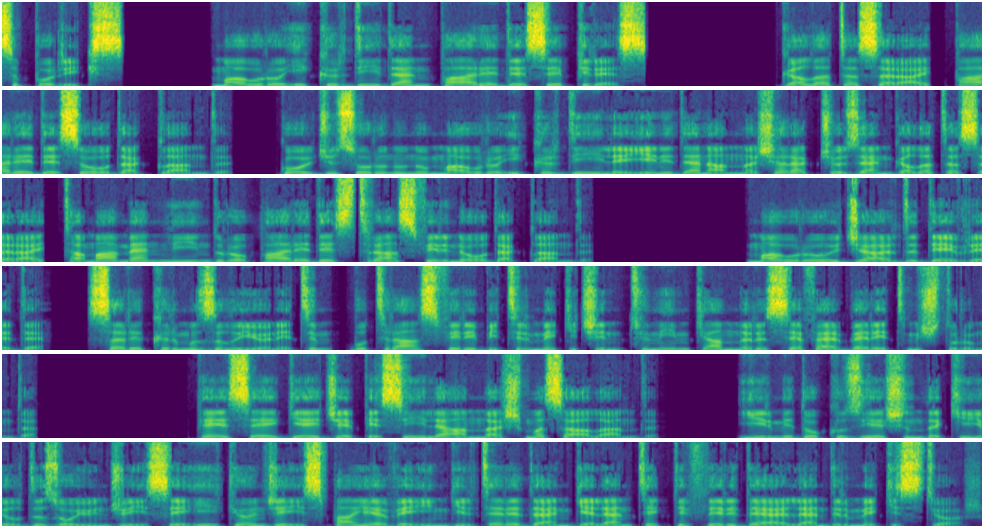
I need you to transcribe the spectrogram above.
SporX. Mauro Icardi'den Paredes'e pres. Galatasaray, Paredes'e odaklandı. Golcü sorununu Mauro Icardi ile yeniden anlaşarak çözen Galatasaray, tamamen Leandro Paredes transferine odaklandı. Mauro Icardi devrede. Sarı Kırmızılı yönetim, bu transferi bitirmek için tüm imkanları seferber etmiş durumda. PSG cephesi ile anlaşma sağlandı. 29 yaşındaki yıldız oyuncu ise ilk önce İspanya ve İngiltere'den gelen teklifleri değerlendirmek istiyor.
